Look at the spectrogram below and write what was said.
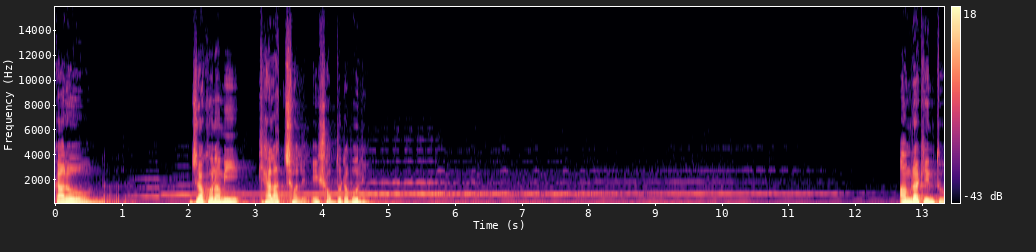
কারণ, যখন আমি খেলার ছলে এই শব্দটা বলি, আমরা কিন্তু,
